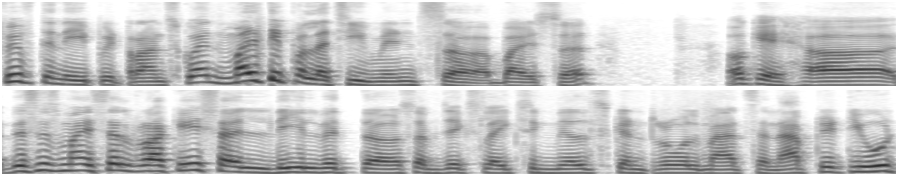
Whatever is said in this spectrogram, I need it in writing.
5th in AP Transco and multiple achievements uh, by sir. Okay, uh, this is myself Rakesh. I'll deal with uh, subjects like signals, control, maths and aptitude.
